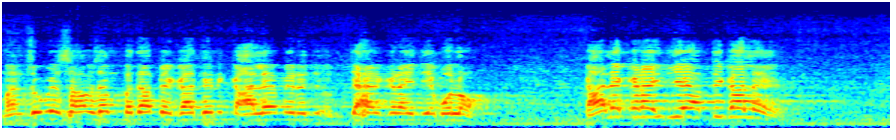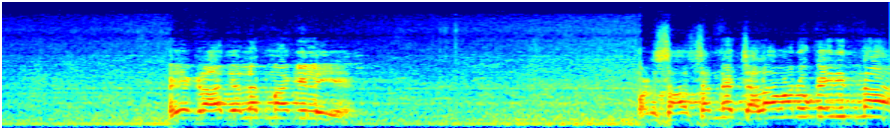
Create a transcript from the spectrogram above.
મનસુખ સાવ સાહેબ બધા ભેગા થઈને કાલે અમે જાહેર કરાવી દઈએ. બોલો. કાલે કરાવી દઈએ આવતીકાલે. એક રાજ અલગ માંગી લઈએ. પણ શાસનને ચલાવવાનું કઈ રીતના?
